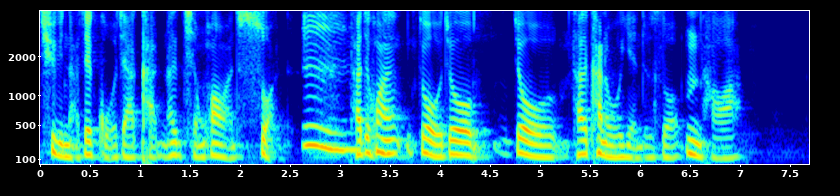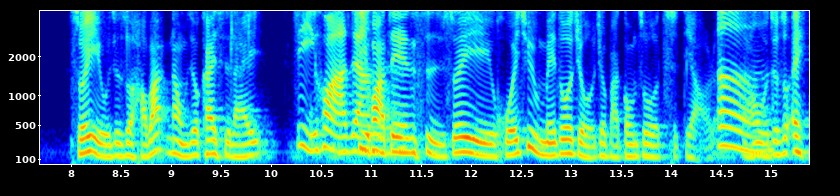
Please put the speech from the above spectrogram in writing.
去哪些国家看，那钱花完就算了。嗯，他就忽然就我就就他看了我一眼，就是说，嗯，好啊。所以我就说，好吧，那我们就开始来计划这样计划这件事。所以回去没多久，就把工作辞掉了。嗯然后我就说，哎、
